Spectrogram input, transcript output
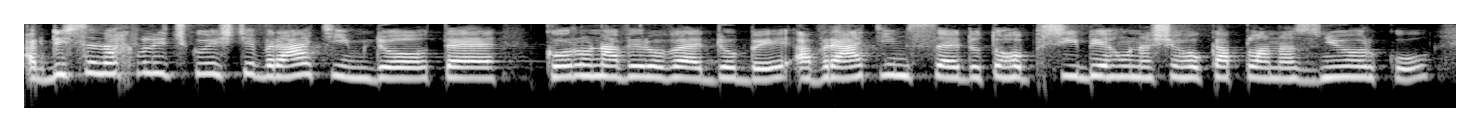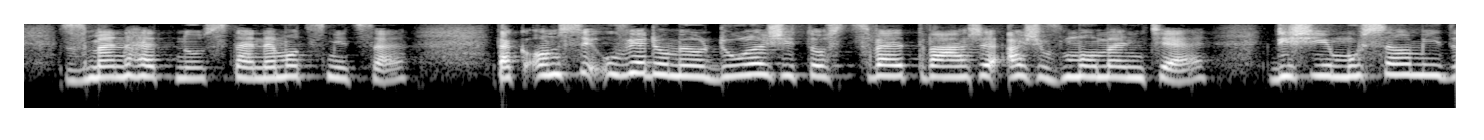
A když se na chviličku ještě vrátím do té koronavirové doby a vrátím se do toho příběhu našeho kaplana z New Yorku, z Manhattanu, z té nemocnice, tak on si uvědomil důležitost své tváře až v momentě, když ji musel mít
